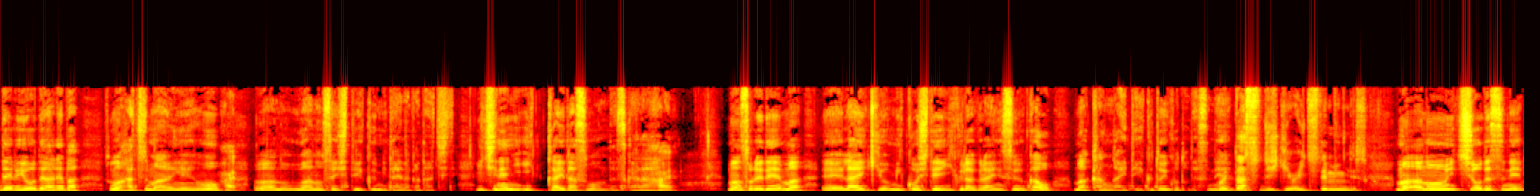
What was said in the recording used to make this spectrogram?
出るようであれば、その8万円を、はいあの、上乗せしていくみたいな形で。1年に1回出すもんですから、はい。まあ、それで、まあ、えー来期を見越していくらぐらいにするかを、まあ、考えていくということですね。これ出す時期はいつでもいいんですか？まあ、あの、一応ですね、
